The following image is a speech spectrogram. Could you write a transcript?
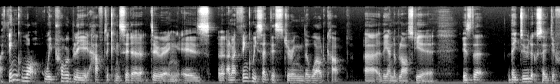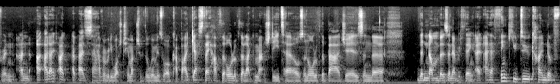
I think what we probably have to consider doing is, and I think we said this during the World Cup uh, at the end of last year is that they do look so different. And I, I, I, as I haven't really watched too much of the Women's World Cup, but I guess they have the, all of the like match details and all of the badges and the the numbers and everything. And, and I think you do kind of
